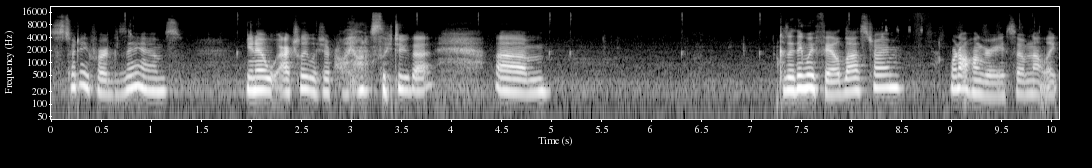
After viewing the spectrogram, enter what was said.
Study for exams. You know, actually, we should probably honestly do that. Um, because I think we failed last time. We're not hungry, so I'm not like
